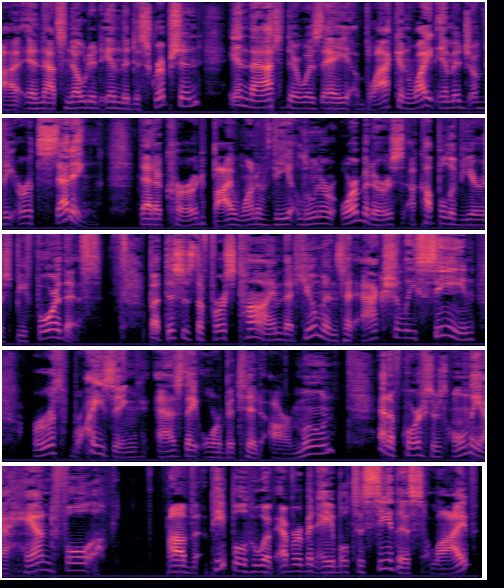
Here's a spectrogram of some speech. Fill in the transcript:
Uh, and that's noted in the description in that there was a black and white image of the Earth setting that occurred by one of the lunar orbiters a couple of years before this. But this is the first time that humans had actually seen Earth rising as they orbited our moon. And of course, there's only a handful of people who have ever been able to see this live.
